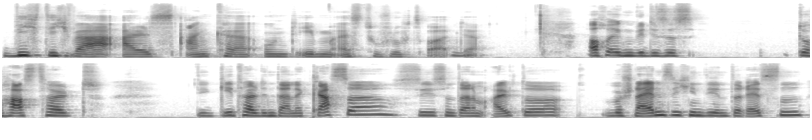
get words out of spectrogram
wichtig war als Anker und eben als Zufluchtsort, ja. Auch irgendwie dieses, du hast halt, die geht halt in deine Klasse, sie ist in deinem Alter, überschneiden sich in die Interessen,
